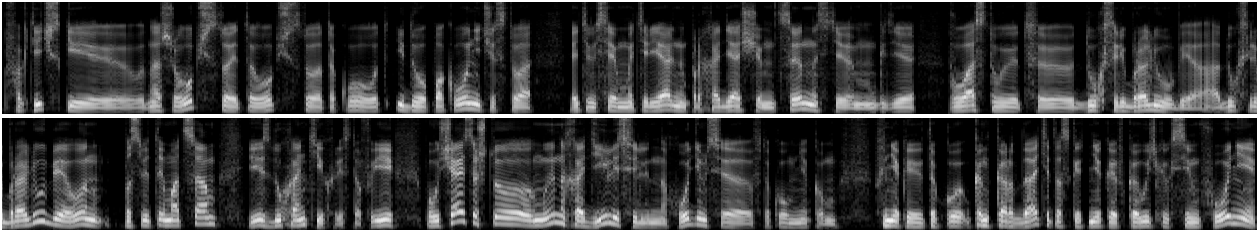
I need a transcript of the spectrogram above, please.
фактически наше общество, это общество такого вот идолопоклонничества этим всем материальным проходящим ценностям, где властвует э, дух сребролюбия. А дух сребролюбия, он по святым отцам есть дух антихристов. И получается, что мы находились или находимся в таком неком, в некой такой конкордате, так сказать, некой в кавычках симфонии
